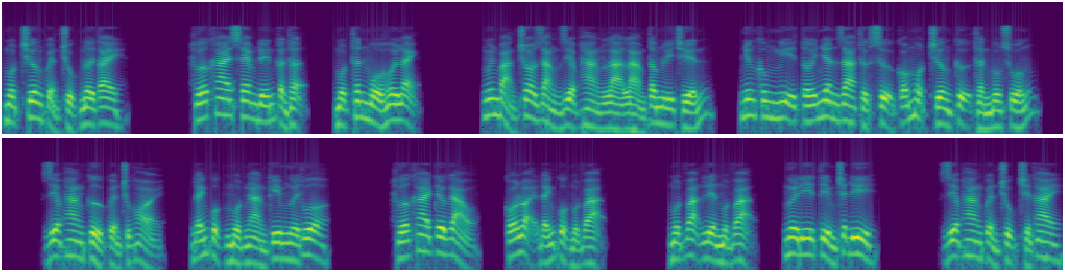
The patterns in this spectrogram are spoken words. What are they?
một chương quyển trục nơi tay. Hứa khai xem đến cẩn thận, một thân mồ hôi lạnh. Nguyên bản cho rằng Diệp Hàng là làm tâm lý chiến, nhưng không nghĩ tới nhân ra thực sự có một chương cự thần buông xuống. Diệp Hàng cử quyển trục hỏi, đánh cuộc một ngàn kim người thua. Hứa khai kêu gạo, có loại đánh cuộc một vạn. Một vạn liền một vạn, ngươi đi tìm chết đi. Diệp Hàng quyển trục triển khai,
